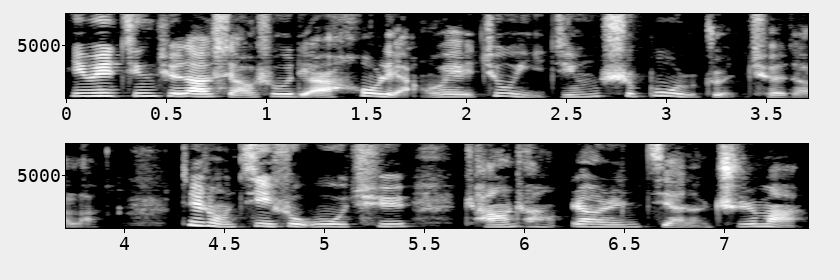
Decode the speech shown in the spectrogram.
因为精确到小数点后两位就已经是不准确的了。这种技术误区常常让人捡了芝麻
